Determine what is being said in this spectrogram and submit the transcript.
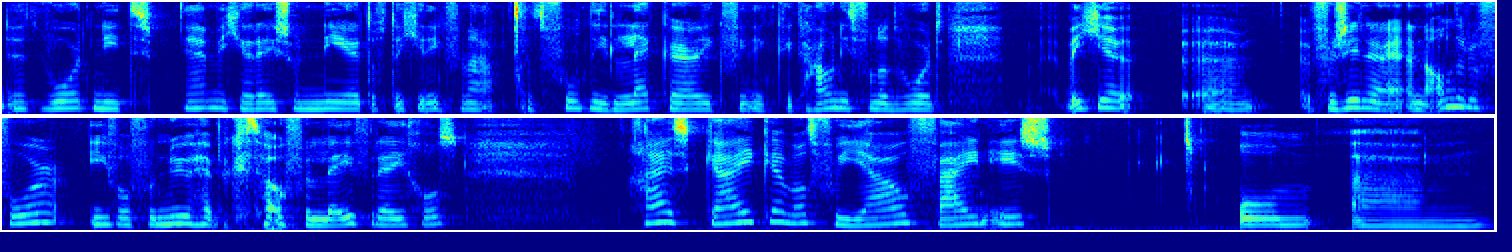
het woord niet hè, met je resoneert. Of dat je denkt van nou, het voelt niet lekker. Ik, vind, ik, ik hou niet van het woord. Weet je, uh, verzin er een andere voor. In ieder geval voor nu heb ik het over leefregels. Ga eens kijken wat voor jou fijn is om um,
